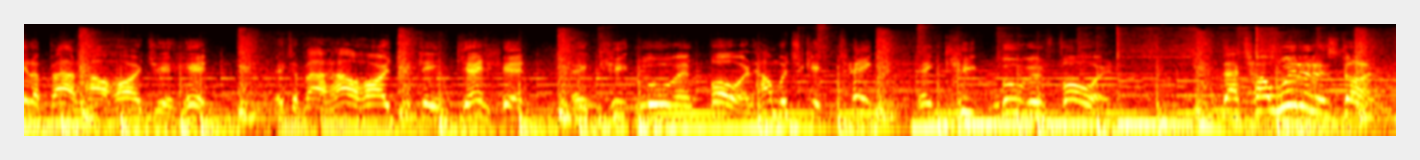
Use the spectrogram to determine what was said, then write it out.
Ain't about how hard you hit. It's about how hard you can get hit and keep moving forward. How much you can take and keep moving forward. That's how winning is done.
